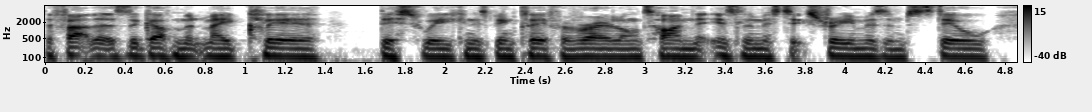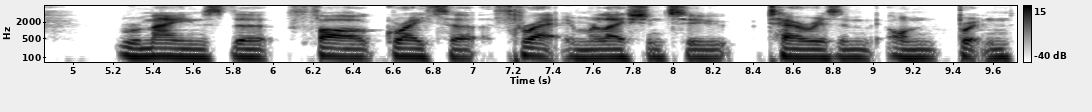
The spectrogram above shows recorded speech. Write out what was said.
The fact that as the government made clear this week and has been clear for a very long time that Islamist extremism still remains the far greater threat in relation to terrorism on Britain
